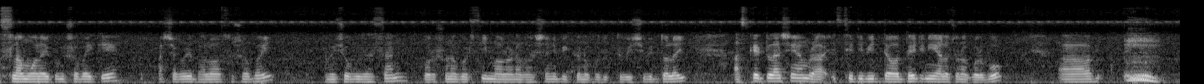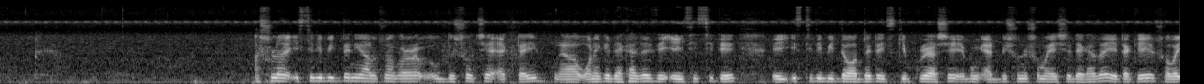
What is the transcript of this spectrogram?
আসসালামু আলাইকুম সবাইকে। আশা করি ভালো আছো সবাই। আমি সবুজ হাসান। পড়াশোনা করছি মাওলানা ভাসানী বিজ্ঞান ও প্রযুক্তি বিশ্ববিদ্যালয়। আজকের ক্লাসে আমরা স্থিতিবিদ্যা অধ্যায়টি নিয়ে আলোচনা করব। আসলে স্থিতিবিদ্যা নিয়ে আলোচনা করার উদ্দেশ্য হচ্ছে একটাই। অনেকে দেখা যায় যে এই সিসিতে এই স্থিতিবিদ্যা অধ্যায়টা স্কিপ করে আসে এবং অ্যাডমিশনের সময় এসে দেখা যায় এটাকে সবাই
